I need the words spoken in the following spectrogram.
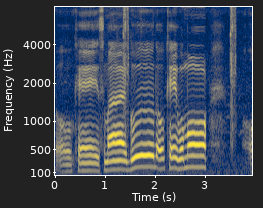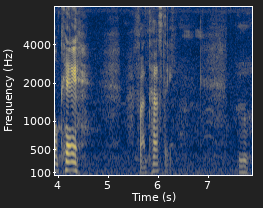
Okay. Smile. Good. Okay. One more. Okay. Fantastic. Hmm.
